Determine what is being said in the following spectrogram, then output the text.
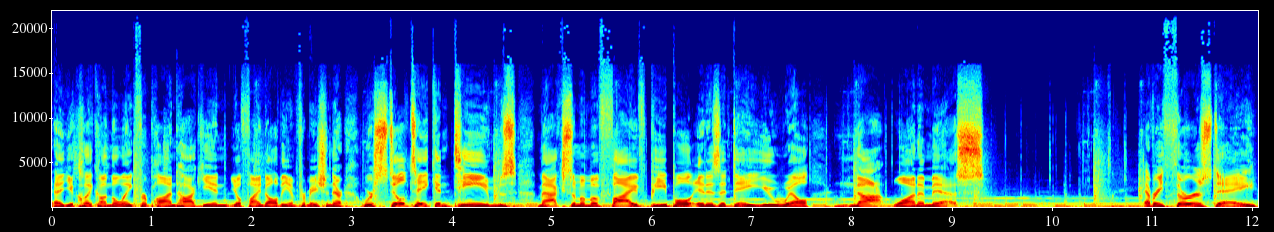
and you click on the link for Pond Hockey, and you'll find all the information there. We're still taking teams, maximum of five people. It is a day you will not want to miss. Every Thursday,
